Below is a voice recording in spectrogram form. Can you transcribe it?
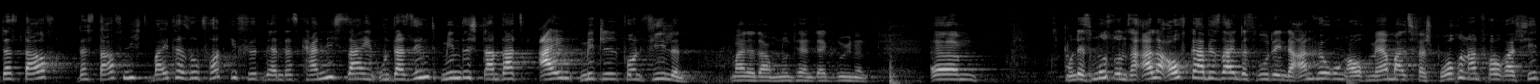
das darf das darf nicht weiter so fortgeführt werden. Das kann nicht sein. Und da sind Mindeststandards ein Mittel von vielen, meine Damen und Herren der GRÜNEN. Ähm, und es muss unsere aller Aufgabe sein, das wurde in der Anhörung auch mehrmals versprochen an Frau Raschid,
